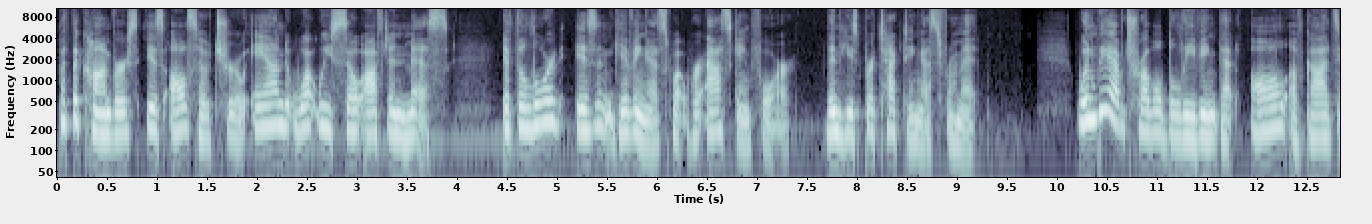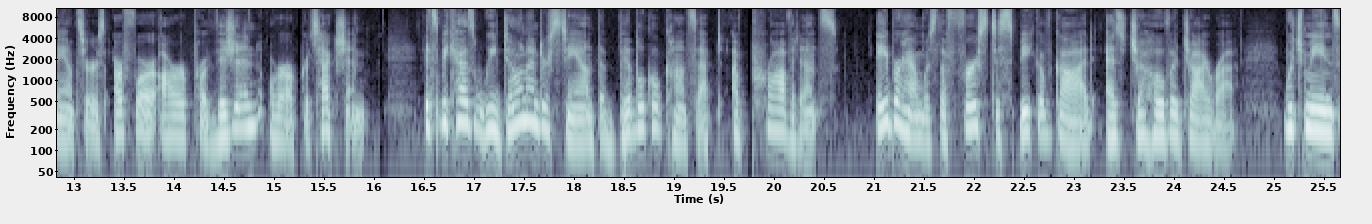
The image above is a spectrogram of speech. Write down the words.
But the converse is also true, and what we so often miss. If the Lord isn't giving us what we're asking for, then He's protecting us from it. When we have trouble believing that all of God's answers are for our provision or our protection, it's because we don't understand the biblical concept of providence. Abraham was the first to speak of God as Jehovah Jireh, which means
